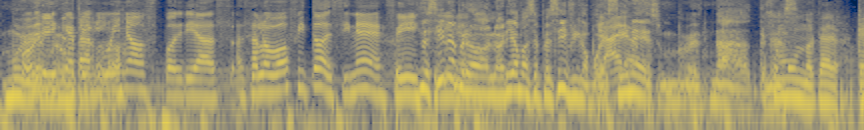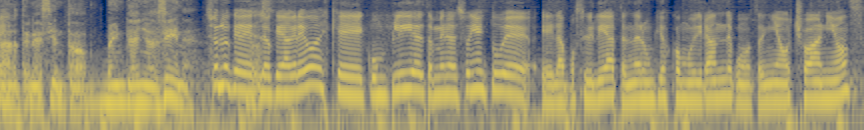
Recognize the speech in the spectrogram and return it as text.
Muy bien, ¿Crees me que gusta. pingüinos podrías hacerlo vos, Fito, de cine? Sí, De cine, pero lo haría más específico, porque Claro. cine es un, es nada. Es un mundo, claro. Claro, tenés 120 años de cine. Yo lo que, lo que agrego es que cumplí el- también el sueño y tuve eh, la posibilidad de tener un kiosco muy grande cuando tenía 8 años.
